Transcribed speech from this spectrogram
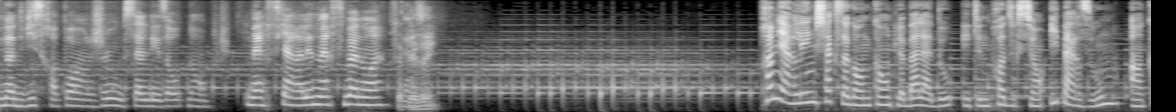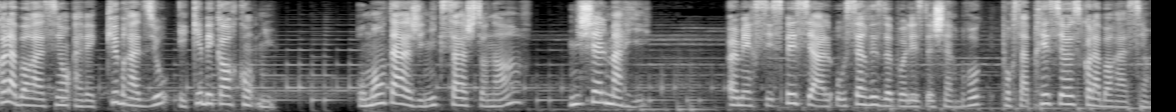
notre vie sera pas en jeu ou celle des autres non plus. Merci Caroline, merci Benoît. Ça fait plaisir. Première ligne, chaque seconde compte le balado est une production Hyperzoom en collaboration avec Cube Radio et Québecor Contenu. Au montage et mixage sonore, Michel Marier. Un merci spécial au service de police de Sherbrooke pour sa précieuse collaboration.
